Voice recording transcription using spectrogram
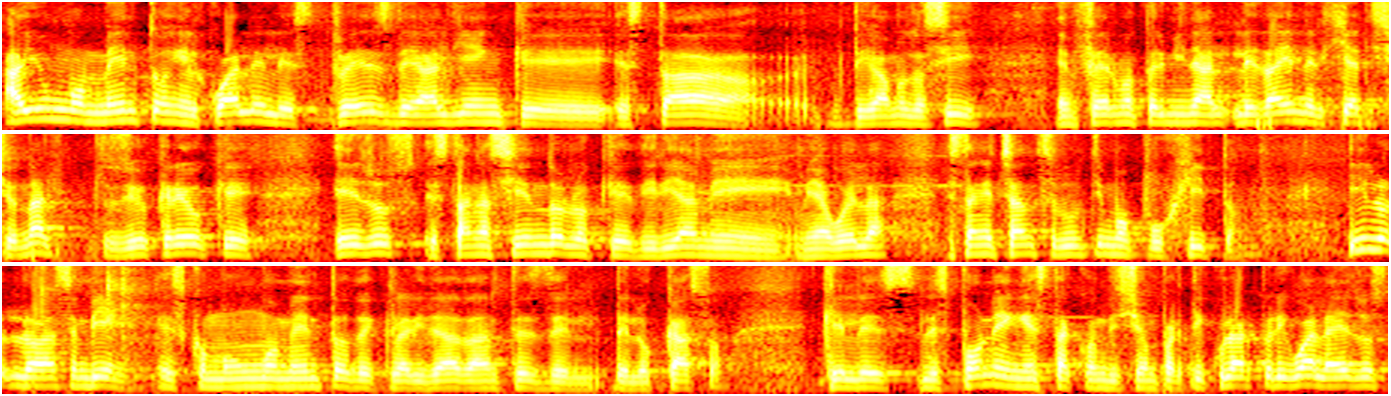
hay un momento en el cual el estrés de alguien que está, digamos así, enfermo terminal, le da energía adicional. Entonces yo creo que ellos están haciendo lo que diría mi, abuela, están echándose el último pujito. Y lo, hacen bien, es como un momento de claridad antes del, ocaso que les, les pone en esta condición particular, pero igual a ellos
